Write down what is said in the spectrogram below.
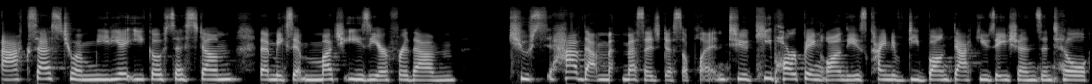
access to a media ecosystem that makes it much easier for them to have that message discipline to keep harping on these kind of debunked accusations until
